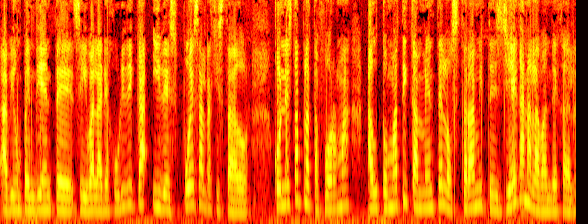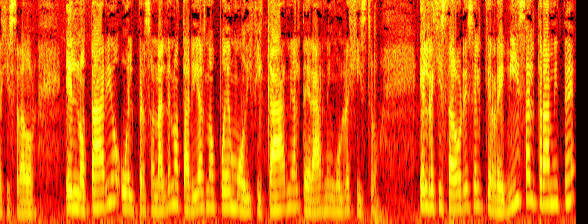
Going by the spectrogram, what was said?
había un pendiente, se iba al área jurídica y después al registrador. Con esta plataforma, automáticamente los trámites llegan a la bandeja del registrador. El notario o el personal de notarías no puede modificar ni alterar ningún registro. El registrador es el que revisa el trámite,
